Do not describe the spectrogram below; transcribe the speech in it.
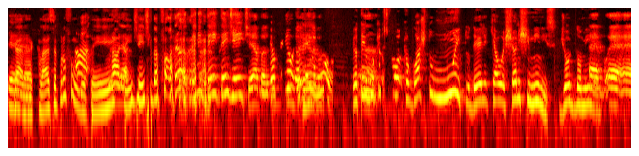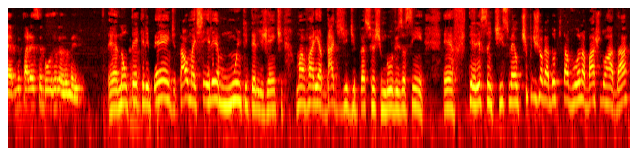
É... Cara, a classe é profunda. Ah, tem, olha, tem gente que dá pra falar. Não, tem, tem, tem gente, é. Eu tenho, eu tenho um, eu tenho um que eu, sou, que eu gosto muito dele, que é o Shane Chimines, de Old Dominion. É, é, é, me parece ser bom jogador mesmo é, não ter é. aquele band e tal, mas ele é muito inteligente, uma variedade de, de pass rush movies, assim, é interessantíssimo, é o tipo de jogador que tá voando abaixo do radar,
